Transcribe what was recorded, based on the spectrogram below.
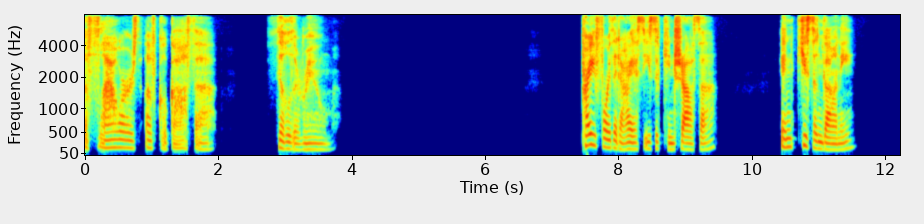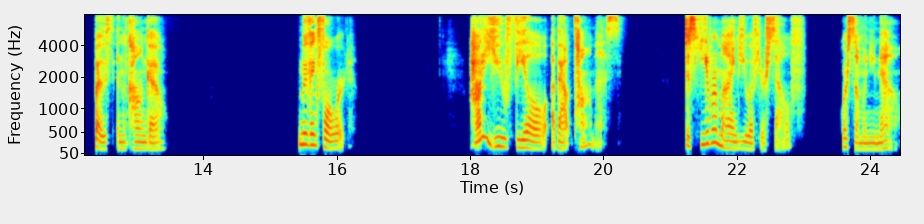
the flowers of Golgotha fill the room. Pray for the Diocese of Kinshasa and Kisangani, both in the Congo. Moving forward, how do you feel about Thomas? Does he remind you of yourself or someone you know?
